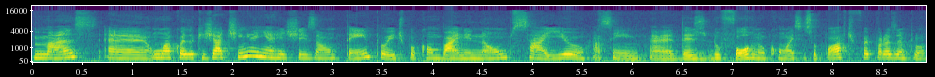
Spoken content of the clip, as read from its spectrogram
Mas é, uma coisa que já tinha em RX há um tempo e tipo, Combine não saiu assim é, desde do forno com esse suporte foi, por exemplo,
